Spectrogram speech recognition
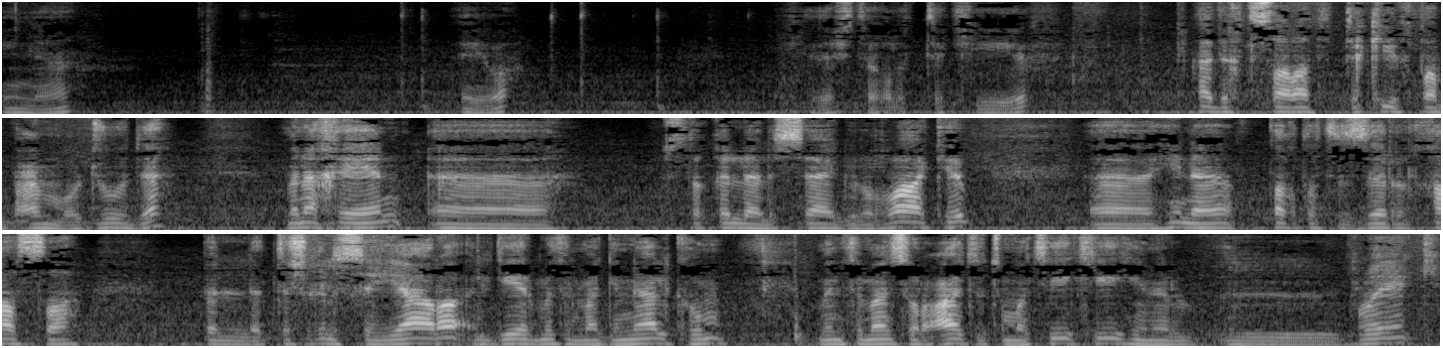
هنا. أيوه. كذا اشتغل التكييف. هذه اختصارات التكييف طبعا موجودة. مناخين آه مستقلة للسائق والراكب. آه هنا ضغطة الزر الخاصة بالتشغيل السيارة. ال gear مثل ما قلنا لكم من ثمان سرعات أوتوماتيكي. هنا ال brake.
